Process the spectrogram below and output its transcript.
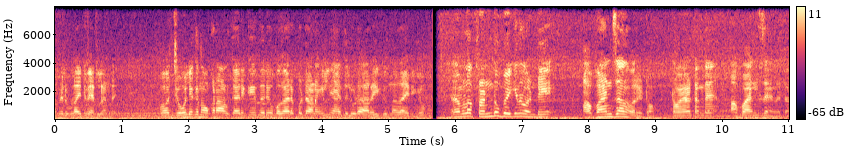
അവൈലബിൾ ആയിട്ട് വരലുണ്ട്. അപ്പോൾ ജോലിയൊക്കെ നോക്കുന്ന ആൾക്കാർക്ക് ഇതൊരു ഉപകാരപ്പെട്ടാണെങ്കിൽ ഞാൻ ഇതിലൂടെ അറിയിക്കുന്നതായിരിക്കും. നമ്മളെ ഫ്രണ്ട് ഉപയോഗിക്കുന്ന വണ്ടി അവാൻസ എന്ന് പറയും കേട്ടോ. ടൊയാട്ടന്റെ അവാൻസ ആണ് കേട്ടോ.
